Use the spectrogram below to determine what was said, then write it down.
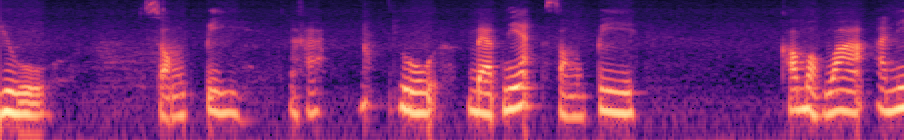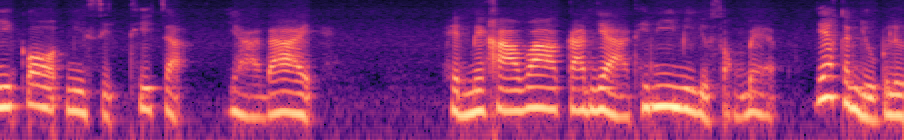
อยู่สองปีนะคะอยู่แบบเนี้ยสองปี เขาบอกว่าอันนี้ก็มีสิทธิ์ที่จะ หย่าได้ เห็นไหมคะว่าการหย่าที่นี่มีอยู่สองแบบ แยกกันอยู่ไปเล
